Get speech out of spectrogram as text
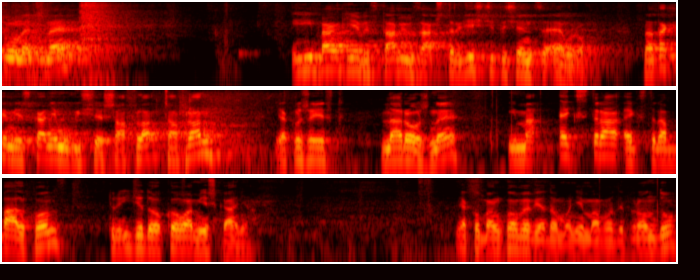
słoneczne. I bank je wystawił za 40 tysięcy euro. Na takie mieszkanie mówi się szafla, czafran, jako że jest narożne i ma ekstra, ekstra balkon, który idzie dookoła mieszkania. Jako bankowe wiadomo, nie ma wody prądu.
